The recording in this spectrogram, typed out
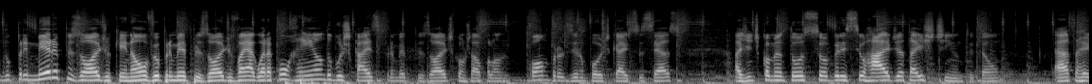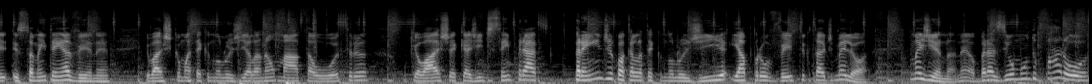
no primeiro episódio, quem não ouviu o primeiro episódio, vai agora correndo buscar esse primeiro episódio, como estava falando, como produzir um podcast de sucesso. A gente comentou sobre se o rádio já tá extinto. Então, essa, isso também tem a ver, né? Eu acho que uma tecnologia ela não mata a outra. O que eu acho é que a gente sempre aprende com aquela tecnologia e aproveita o que está de melhor. Imagina, né? O Brasil, o mundo parou.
